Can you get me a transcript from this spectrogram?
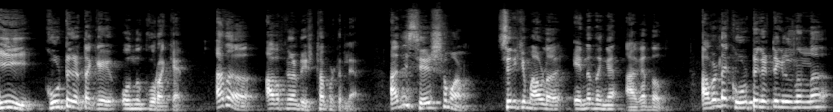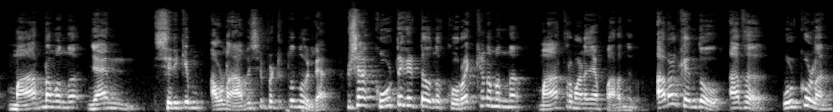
ഈ കൂട്ടുകെട്ടൊക്കെ ഒന്ന് കുറയ്ക്കാൻ. അത് അവൾക്ക് കണ്ട് ഇഷ്ടപ്പെട്ടില്ല. അതിനുശേഷമാണ് ശരിക്കും അവൾ എന്നെ നിങ്ങൾ അകന്നത്. അവളുടെ കൂട്ടുകെട്ടിൽ നിന്ന് മാറണമെന്ന് ഞാൻ ശരിക്കും അവളോട് ആവശ്യപ്പെട്ടിട്ടൊന്നുമില്ല. പക്ഷെ ആ കൂട്ടുകെട്ട് ഒന്ന് കുറയ്ക്കണമെന്ന് മാത്രമാണ് ഞാൻ പറഞ്ഞത്. അവൾക്കെന്തോ അത് ഉൾക്കൊള്ളാൻ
